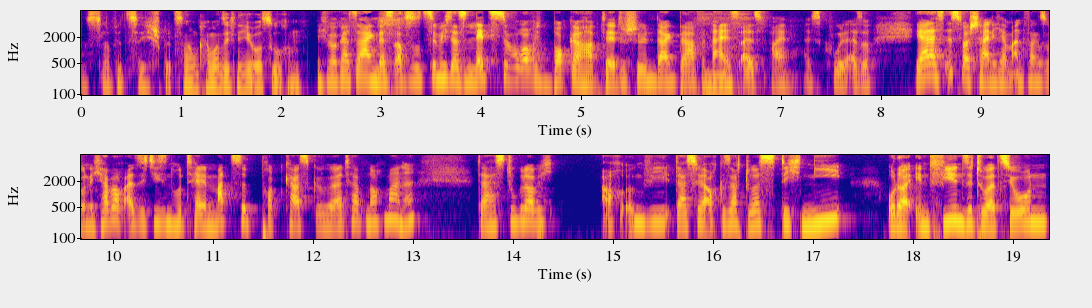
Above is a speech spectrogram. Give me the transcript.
das ist doch witzig. Spitznamen kann man sich nicht aussuchen. ich wollte gerade sagen, das ist auch so ziemlich das Letzte, worauf ich Bock gehabt hätte. Schönen Dank dafür. Nein, ist alles fein. Alles cool. Also, ja, das ist wahrscheinlich am Anfang so. Und ich habe auch, als ich diesen Hotel Matze Podcast gehört habe, nochmal, ne, da hast du, glaube ich, auch irgendwie, da hast du ja auch gesagt, du hast dich nie oder in vielen Situationen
